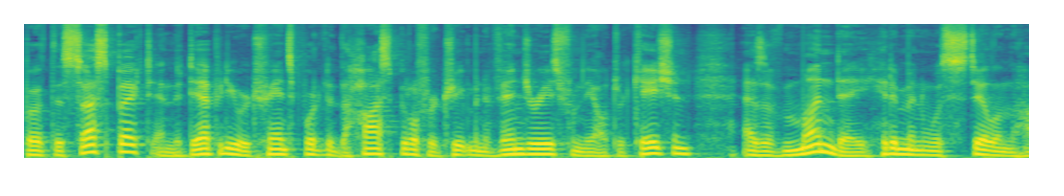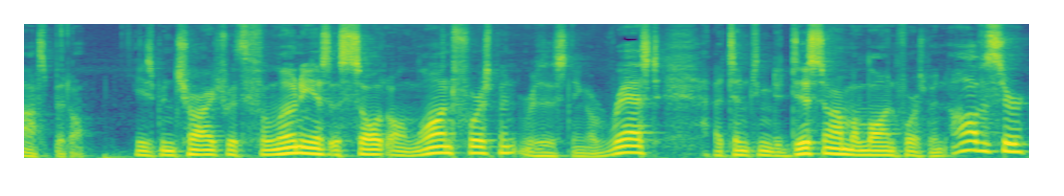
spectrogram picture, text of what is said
Both the suspect and the deputy were transported to the hospital for treatment of injuries from the altercation. As of Monday, Hitteman was still in the hospital. He's been charged with felonious assault on law enforcement, resisting arrest, attempting to disarm a law enforcement officer,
